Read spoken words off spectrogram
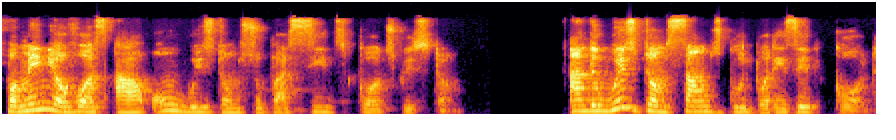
For many of us, our own wisdom supersedes God's wisdom. And the wisdom sounds good, but is it God?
